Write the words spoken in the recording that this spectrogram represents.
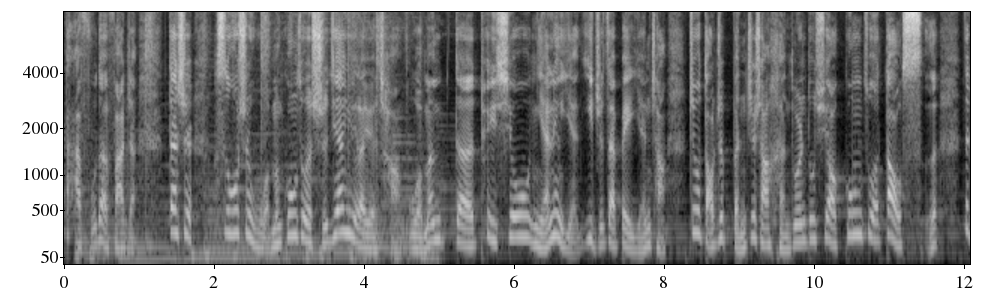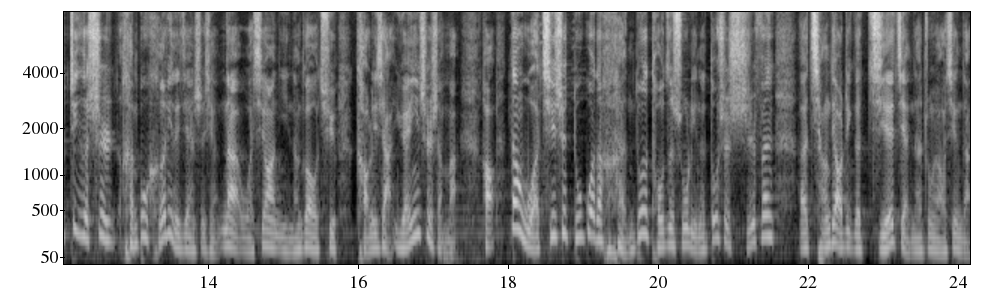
大幅的发展，但是似乎是我们工作的时间越来越长，我们的退休年龄也一直在被延长，这就导致本质上很多人都需要工作到死，那这个是很不合理的一件事情。那我希望你能够去考虑一下原因是什么。好，但我其实读过的很多的投资书里呢，都是十分呃强调这个节俭的重要性的，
